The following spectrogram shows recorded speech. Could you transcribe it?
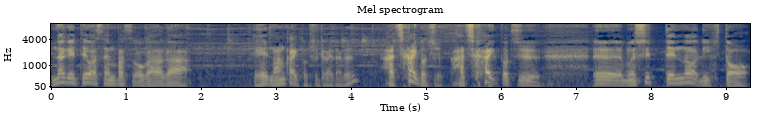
投げては先発小川が、えー何回途中って書いてある ?8 回途中。8回途中。えー無失点の力投。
